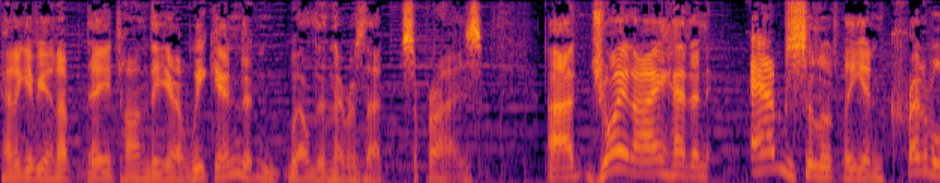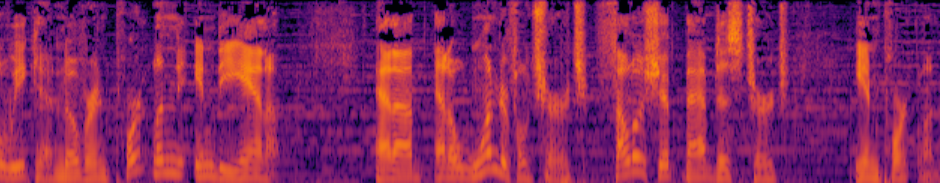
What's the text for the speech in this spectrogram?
kind of give you an update on the uh, weekend, and well, then there was that surprise. Uh, Joy and I had an absolutely incredible weekend over in Portland, Indiana, at a at a wonderful church, Fellowship Baptist Church in Portland.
